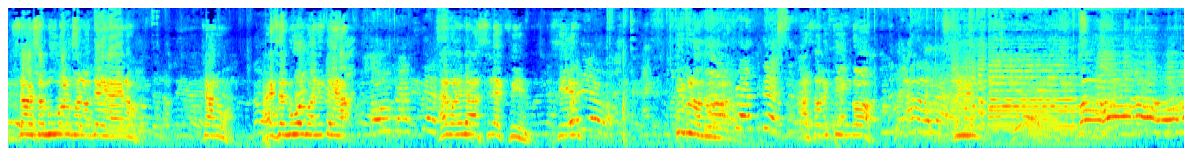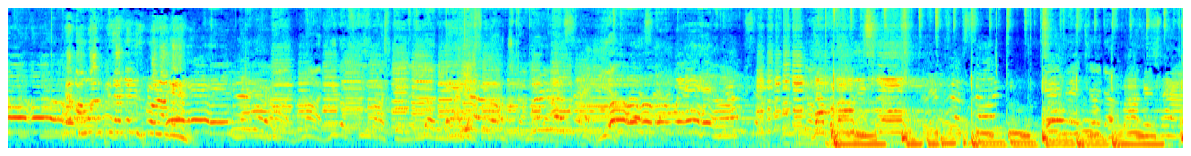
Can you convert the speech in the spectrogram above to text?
You saw some old man up there, you know. John, I said, old man is there. I want to select for him. See him? People don't know that. That's how the thing go. See? Yeah, man, one piece of Dennis Brown again. Mad, mad. Big up Steve Austin. And done that. Yes, I'm strong with that. Yeah. The promised land. Take me to the promised land.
